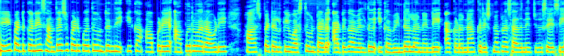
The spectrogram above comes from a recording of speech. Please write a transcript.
చేయి పట్టుకొని సంతోషపడిపోతూ ఉంటుంది. ఇక అప్పుడే అపూర్వ రౌడీ హాస్పిటల్కి వస్తూ ఉంటాడు. అటుగా వెళ్తూ ఇక విండోలో నుండి అక్కడున్న కృష్ణప్రసాద్ని చూసేసి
